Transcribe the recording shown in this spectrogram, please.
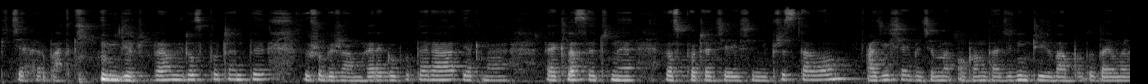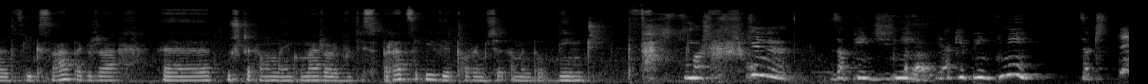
picie herbatki wieczorami rozpoczęty. Już obejrzałam Harry'ego Pottera, jak na e, klasyczne rozpoczęcie jesieni przystało. A dzisiaj będziemy oglądać Vinci 2, bo dodają na Netflixa, także e, już czekam na mojego męża, że wróci z pracy i wieczorem siadamy do Vinci 2. Masz chrzciny za 5 dni. Jakie 5 dni? Za 4!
